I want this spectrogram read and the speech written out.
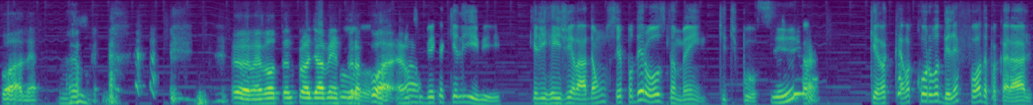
Foda. É, mas voltando pro de aventura, Pô, porra, é a uma... gente vê que aquele, aquele rei gelado é um ser poderoso também. Que, tipo, Sim, mano. aquela, aquela coroa dele é foda pra caralho.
